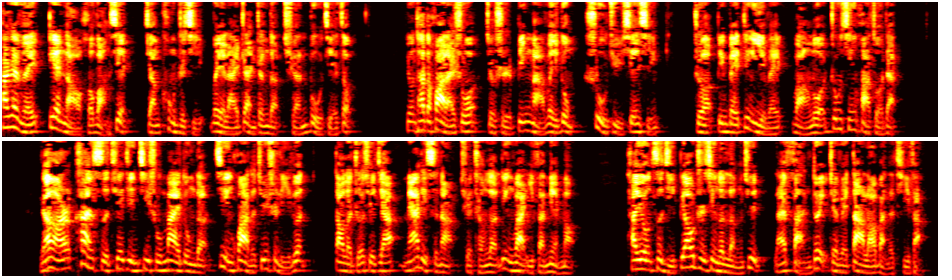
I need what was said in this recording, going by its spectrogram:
他认为，电脑和网线将控制起未来战争的全部节奏。用他的话来说，就是“兵马未动，数据先行”。这并被定义为网络中心化作战。然而，看似贴近技术脉动的进化的军事理论。到了哲学家马蒂斯那儿，却成了另外一番面貌。他用自己标志性的冷峻来反对这位大老板的提法。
